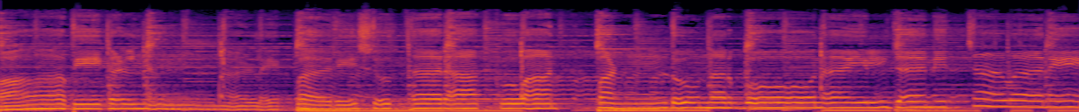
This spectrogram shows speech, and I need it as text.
പാപികൾ ഞങ്ങളെ പരിശുദ്ധരാക്കുവാൻ പണ്ടു നർബോനയിൽ ജനിച്ചവനല്ലോ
